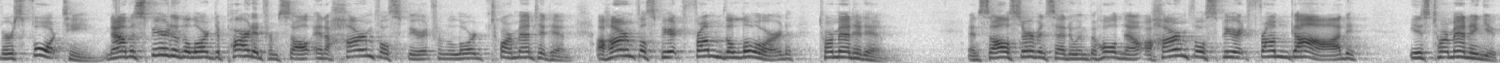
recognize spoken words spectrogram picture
Verse 14 Now the Spirit of the Lord departed from Saul, and a harmful spirit from the Lord tormented him. A harmful spirit from the Lord tormented him. And Saul's servant said to him, Behold, now a harmful spirit from God is tormenting you.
